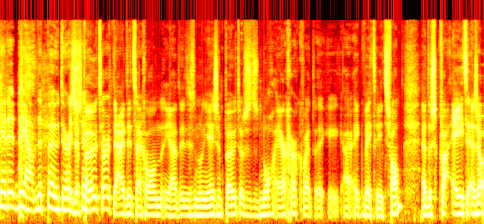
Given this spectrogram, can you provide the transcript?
Ja, de, de- ja, de peuters. De peuter. Nou, dit zijn gewoon. Ja, dit is nog niet eens een peuter. Dus het is nog erger. Ik, ik, ik weet er iets van. Eh, dus qua eten en zo.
